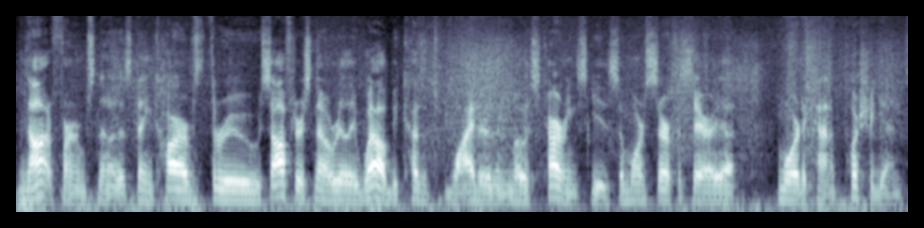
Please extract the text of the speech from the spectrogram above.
not firm snow. This thing carves through softer snow really well because it's wider than most carving skis, so more surface area, more to kind of push against.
